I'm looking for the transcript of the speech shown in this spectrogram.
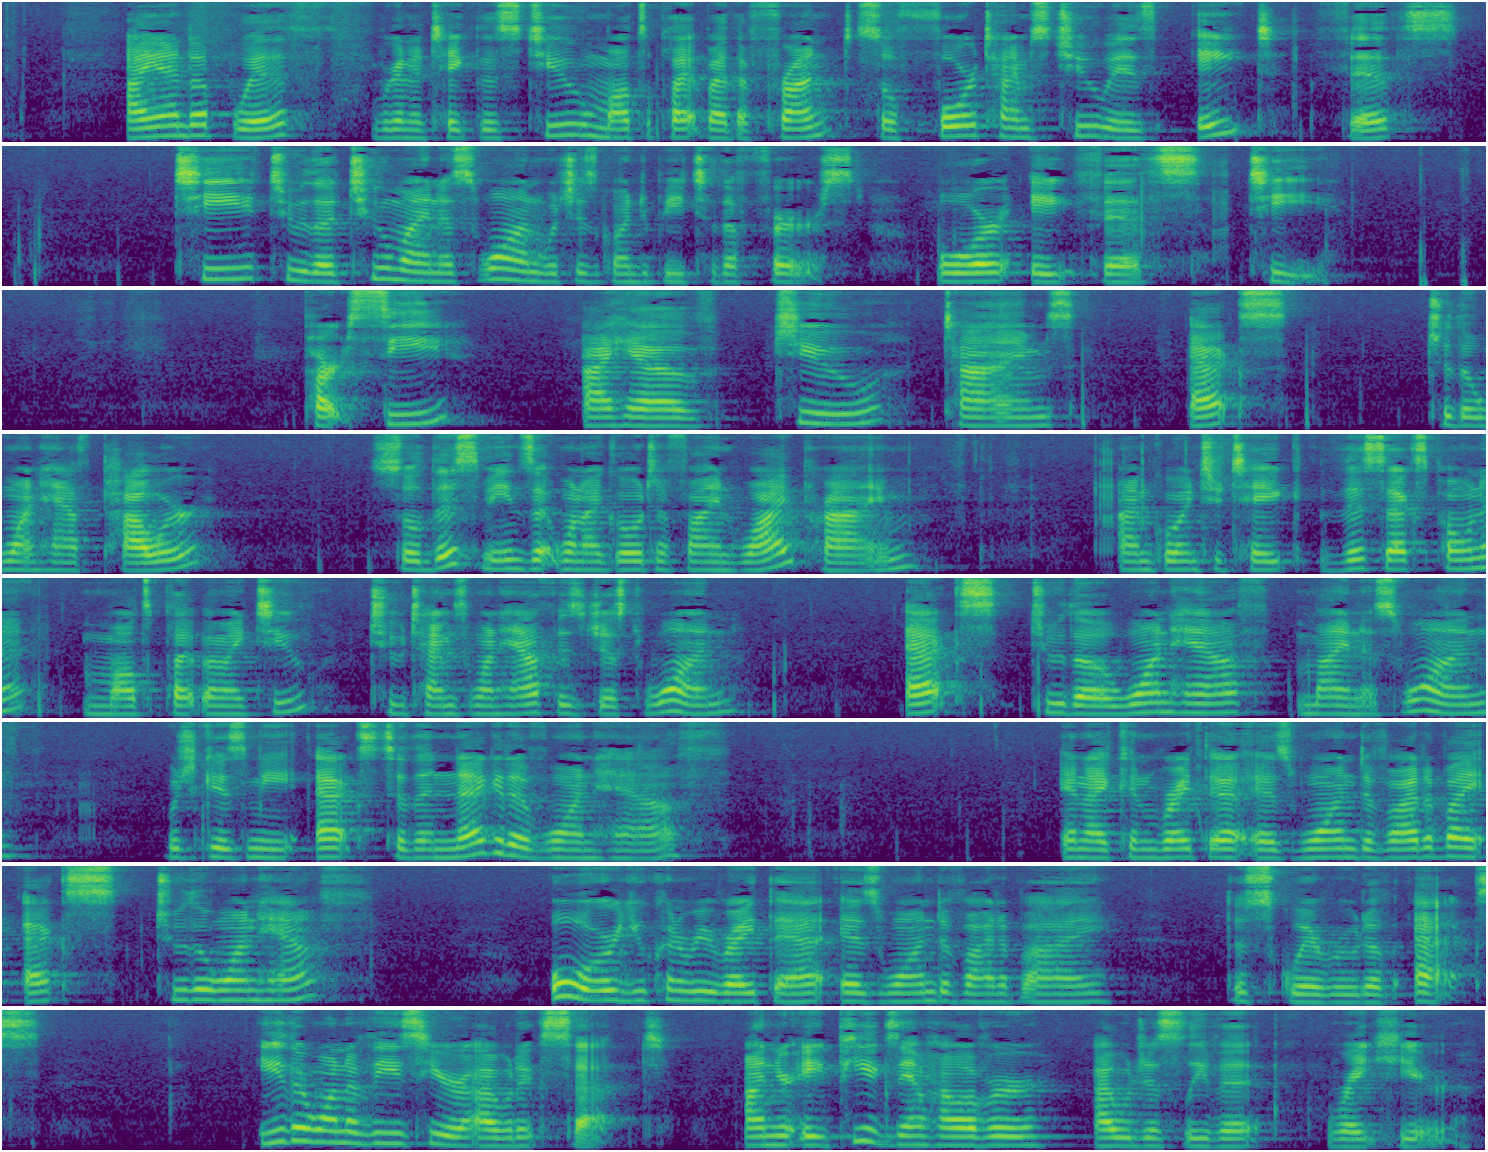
I end up with, we're going to take this 2, multiply it by the front, so 4 times 2 is 8 fifths t to the 2 minus 1, which is going to be to the first, or 8 fifths t. Part C, I have 2 times x to the 1 half power. So this means that when I go to find y prime, I'm going to take this exponent, multiply it by my 2. 2 times 1 half is just 1. x to the 1 half minus 1 which gives me x to the negative 1 half. And I can write that as 1 divided by x to the 1 half. Or you can rewrite that as 1 divided by the square root of x. Either one of these here I would accept. On your AP exam, however, I would just leave it right here.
